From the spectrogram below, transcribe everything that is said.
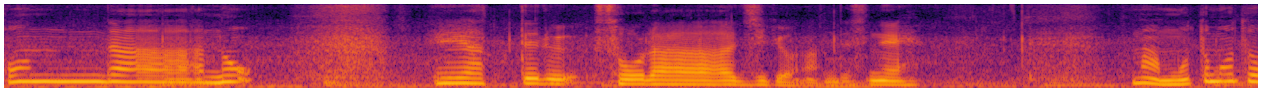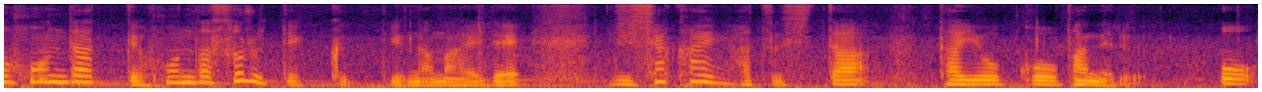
ホンダのやってるソーラー事業なんですね。まあもともとホンダってホンダソルテックっていう名前で自社開発した太陽光パネルを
